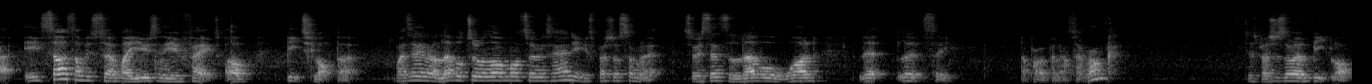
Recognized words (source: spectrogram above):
Uh, he starts off his turn by using the effect of Beach Lopper. By setting a level 2 alone monster in his hand, he can special summon it. So he sends the level 1, let, let's see, I probably pronounced that wrong. Special summon Beat Long.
